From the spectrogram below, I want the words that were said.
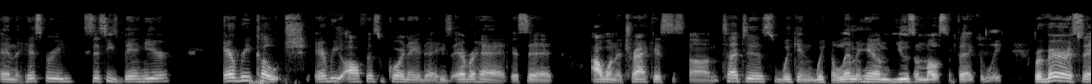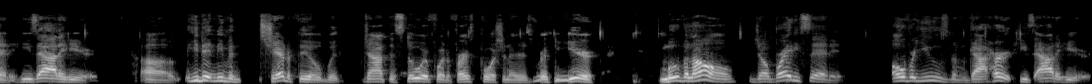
and the history since he's been here, every coach, every offensive coordinator that he's ever had has said, "I want to track his um, touches. We can we can limit him, use him most effectively." Rivera said it. He's out of here. Um, he didn't even share the field with Jonathan Stewart for the first portion of his rookie year. Moving on, Joe Brady said it. Overused him, got hurt. He's out of here.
